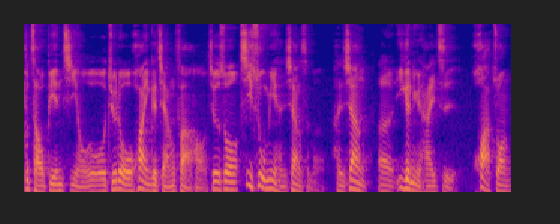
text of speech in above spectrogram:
不着边际哦，我我觉得我换一个讲法哈，就是说技术面很像什么，很像呃一个女孩子。化妆，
